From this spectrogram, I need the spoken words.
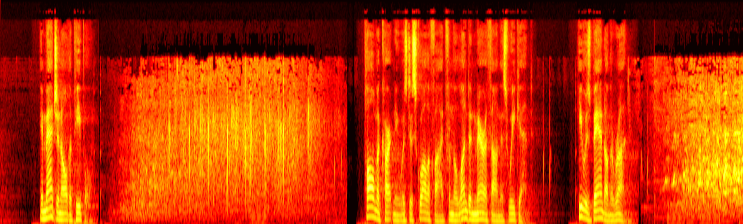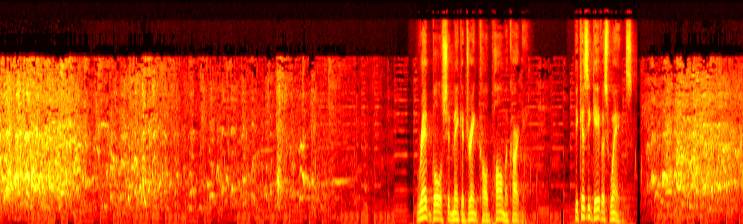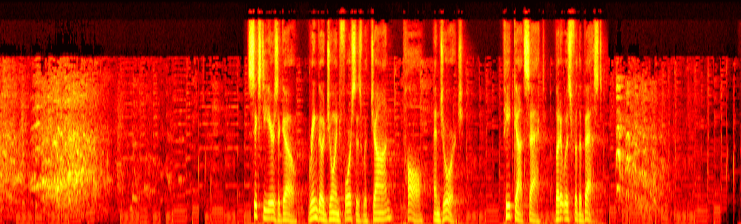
Imagine all the people. Paul McCartney was disqualified from the London Marathon this weekend. He was banned on the run. Red Bull should make a drink called Paul McCartney. Because he gave us wings. Sixty years ago, Ringo joined forces with John, Paul, and George. Pete got sacked, but it was for the best.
